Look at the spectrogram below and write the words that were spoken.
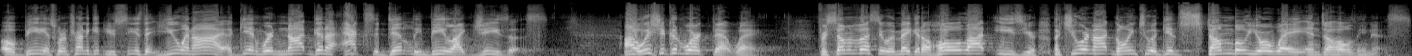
obedience. What I'm trying to get you to see is that you and I, again, we're not going to accidentally be like Jesus. I wish it could work that way. For some of us, it would make it a whole lot easier, but you are not going to again stumble your way into holiness.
